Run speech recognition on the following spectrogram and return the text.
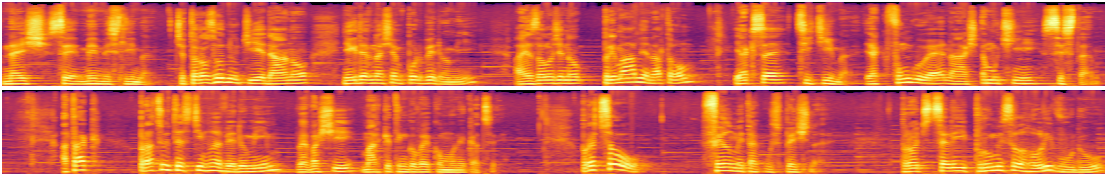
než si my myslíme. Že to rozhodnutí je dáno někde v našem podvědomí a je založeno primárně na tom, jak se cítíme, jak funguje náš emoční systém. A tak pracujte s tímhle vědomím ve vaší marketingové komunikaci. Proč jsou filmy tak úspěšné? Proč celý průmysl Hollywoodu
